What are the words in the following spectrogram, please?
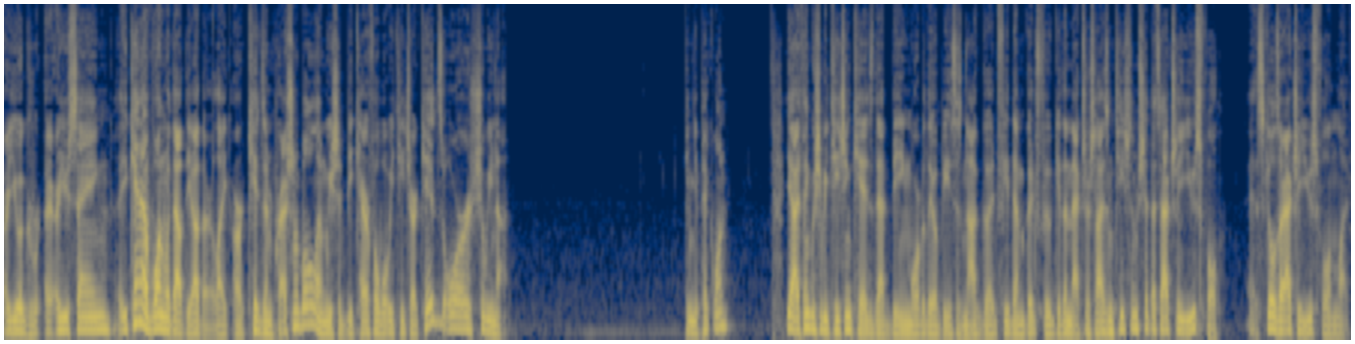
are you agree, are you saying you can't have one without the other? Like are kids impressionable and we should be careful what we teach our kids or should we not? Can you pick one? Yeah, I think we should be teaching kids that being morbidly obese is not good. Feed them good food, give them exercise, and teach them shit that's actually useful. Uh, skills are actually useful in life.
